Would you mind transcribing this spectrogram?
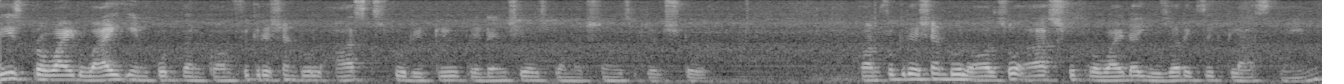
Please provide Y input when configuration tool asks to retrieve credentials from external secret store. Configuration tool also asks to provide a user exit class name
